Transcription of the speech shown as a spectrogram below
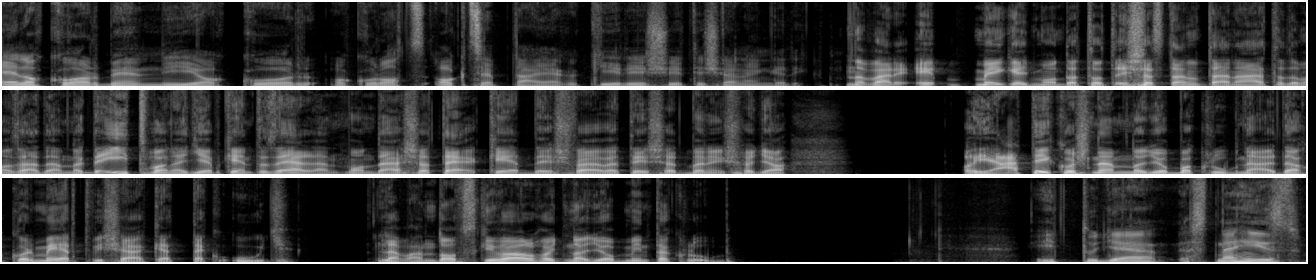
el akar menni, akkor, akkor akceptálják a kérését és elengedik. Na várj, még egy mondatot, és aztán utána átadom az Ádámnak. De itt van egyébként az ellentmondás a te kérdésfelvetésedben is, hogy a, a játékos nem nagyobb a klubnál, de akkor miért viselkedtek úgy Lewandowski-val, hogy nagyobb, mint a klub? Itt ugye ezt nehéz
